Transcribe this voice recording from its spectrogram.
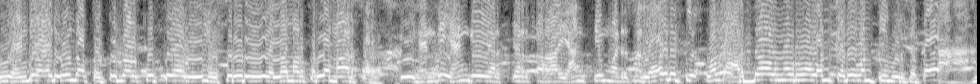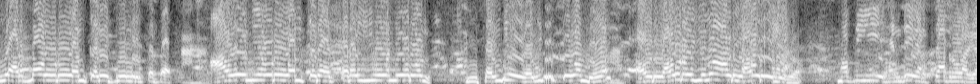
ಈ ಹೆಂಡಿ ಆಡಿಕೊಂಡು ಆ ತೊಟ್ಟಲ್ದಾಗ ಕುಟ್ಟು ಹೆಸರು ಎಲ್ಲ ಮಾಡ್ತಾರಲ್ಲ ಮಾಡ್ತಾರ. ಈ ಹೆಂಡಿ ಹೆಂಗೆ ಎರ್ಚಿರ್ತಾರ ಹೆಂಗ್ ಟೀಮ್ ಮಾಡಿರ್ತಾರ? ಎರಡು ಟೀಮ್ ಒಂದ್ ಅರ್ಧ ಊರು ಒಂದ್ ಕಡೆ ಒಂದ್ ಟೀಮ್ ಇರ್ತತ. ಈ ಅರ್ಧ ಊರು ಒಂದ್ ಕಡೆ ಟೀಮ್ ಇರ್ತತ. ಆ ಓಣಿಯವರು ಒಂದ್ ಕಡೆ ಹಾಕ್ತಾರ ಈ ಓಣಿಯವರು ಒಂದ್ ಈ ಸಂಡಿ ಹೆಂಡಿ ತಗೊಂಡು ಅವ್ರು ಹೋಗಿದೋ ಅವ್ರಿಗೆ ಅವ್ರು ಹೋಗಿದೋ ಮತ್ತೆ ಈ ಹೆಂಡಿ ಎರ್ಚಾದ್ರೊಳಗ.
